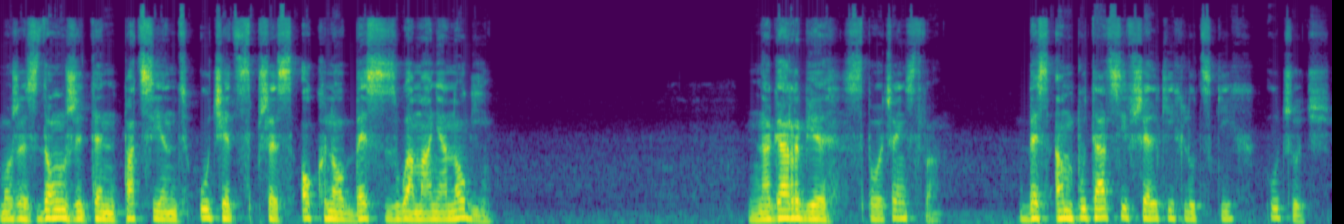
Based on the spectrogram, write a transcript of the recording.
Może zdąży ten pacjent uciec przez okno bez złamania nogi na garbie społeczeństwa, bez amputacji wszelkich ludzkich uczuć.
